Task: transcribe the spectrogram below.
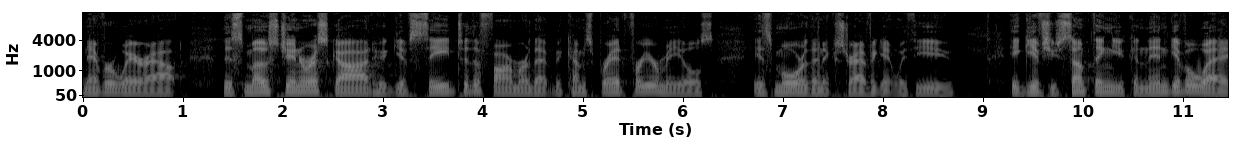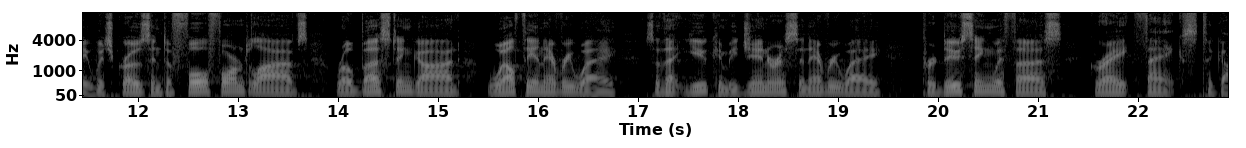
never wear out. This most generous God who gives seed to the farmer that becomes bread for your meals is more than extravagant with you. He gives you something you can then give away, which grows into full formed lives, robust in God, wealthy in every way, so that you can be generous in every way, producing with us great thanks to God.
